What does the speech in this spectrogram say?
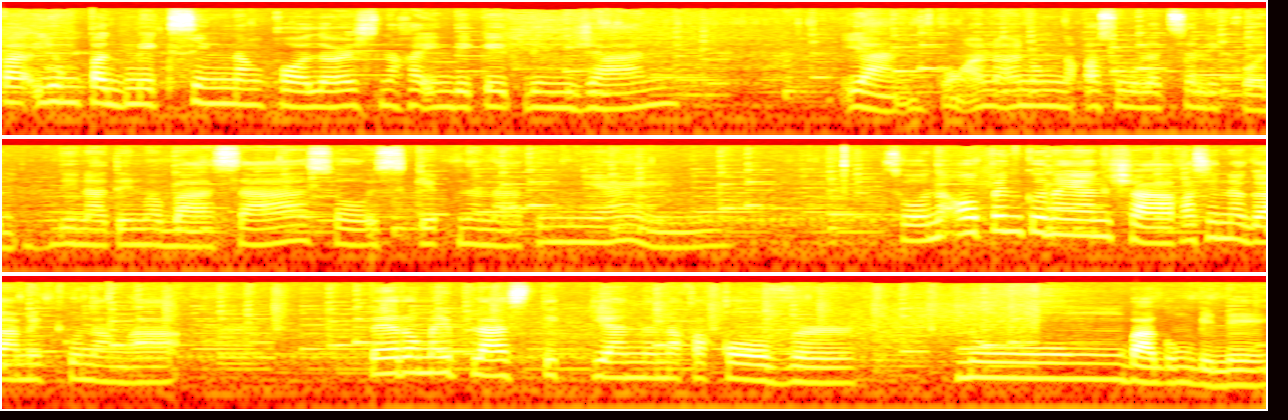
pa, yung pag-mixing ng colors, naka-indicate din dyan. Yan, kung ano-anong nakasulat sa likod. Hindi natin mabasa, so skip na natin yan. So, na-open ko na yan siya kasi nagamit ko na nga. Pero may plastic yan na naka-cover nung bagong bili.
